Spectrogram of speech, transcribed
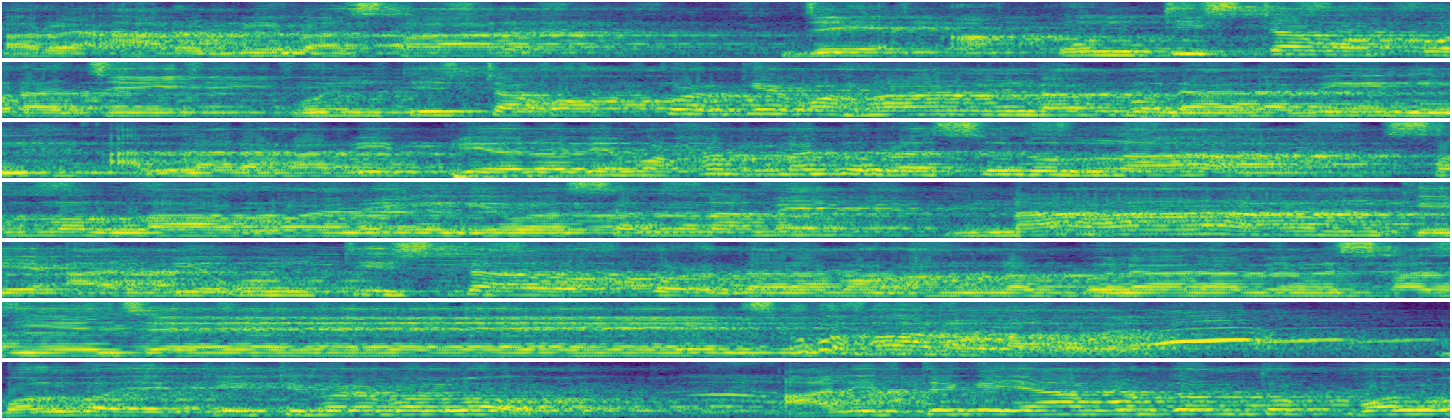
আর আরবি ভাষার যে উনত্রিশটা অক্ষর আছে, উনত্রিশটা অক্ষরকে মহান রব্বুল আলামিন, আল্লাহর হাবিব প্রিয় নবী সাল্লাল্লাহু আলাইহি ওয়াসাল্লামের নামকে আরবি উনত্রিশটা অক্ষর দ্বারা মহান রব্বুল আলামিন সাজিয়েছে বলব, একটি একটি করে বলব। আলিফ থেকে ইয়া পর্যন্ত বলব,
